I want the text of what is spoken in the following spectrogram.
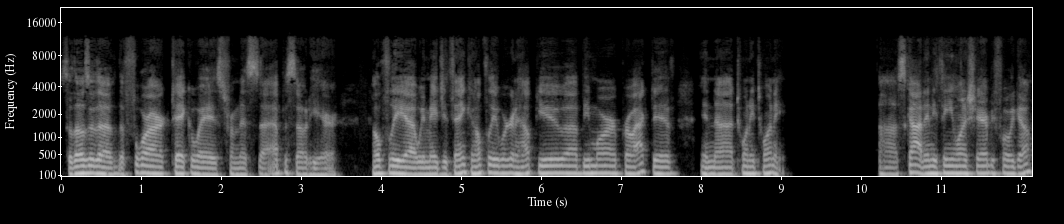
So those are the the four takeaways from this uh, episode here. Hopefully uh, we made you think and hopefully we're going to help you uh, be more proactive in uh, 2020 uh, scott anything you want to share before we go?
